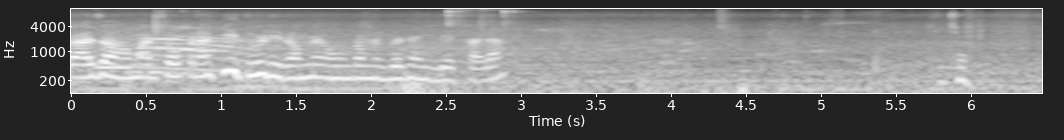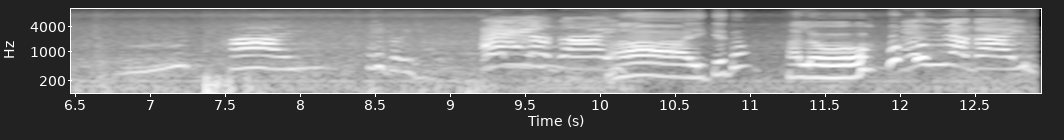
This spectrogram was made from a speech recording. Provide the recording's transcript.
તો આજે અમારા છોકરા કી ધૂળી રમે હું તમને બધાને દેખાડા જો Hi. હેલો guys. હા એ કીધો હલો guys.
